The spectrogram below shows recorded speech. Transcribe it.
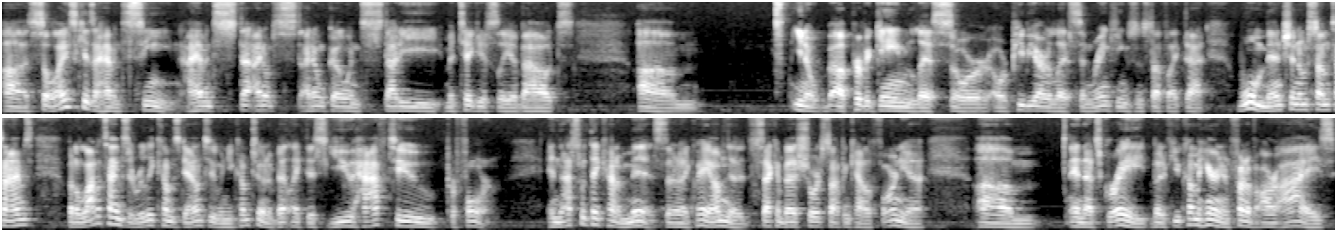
Uh, so a lot of these kids I haven't seen. I haven't. I don't. St- I don't go and study meticulously about, um, you know, uh, perfect game lists or or PBR lists and rankings and stuff like that. We'll mention them sometimes, but a lot of times it really comes down to when you come to an event like this, you have to perform, and that's what they kind of miss. They're like, "Hey, I'm the second best shortstop in California." Um, and that's great. But if you come here and in front of our eyes,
